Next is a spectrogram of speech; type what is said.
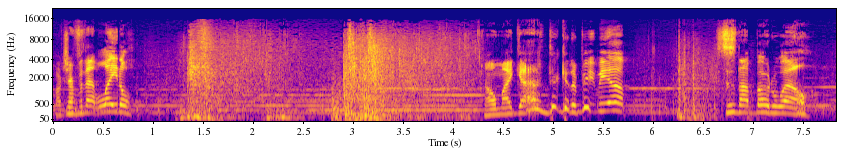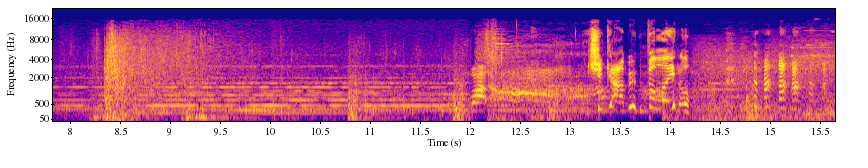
Watch out for that ladle. Oh my god, they're gonna beat me up. This does not bode well. What? She got me with the ladle.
